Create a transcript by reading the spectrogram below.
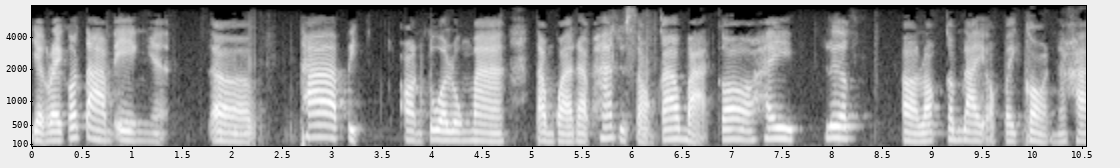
อย่างไรก็ตามเองเนี่ยถ้าปิดอ่อนตัวลงมาต่ำกว่าระดับ 5.29 บาทก็ให้ เลือกล็อกกำไรออกไปก่อนนะคะ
